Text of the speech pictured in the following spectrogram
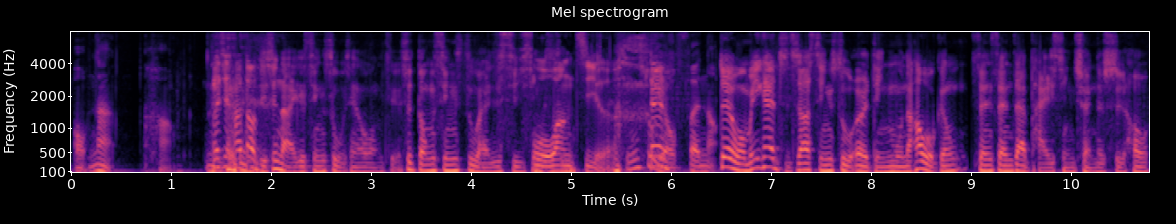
哦，那好。而且它到底是哪一个星宿？我现在忘记了，是东星宿还是西星宿？我忘记了。星宿有分哦。对，我们一开始只知道星宿二丁目，然后我跟森森在排行程的时候。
